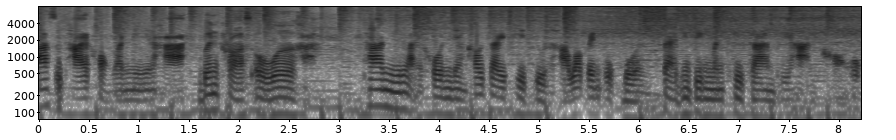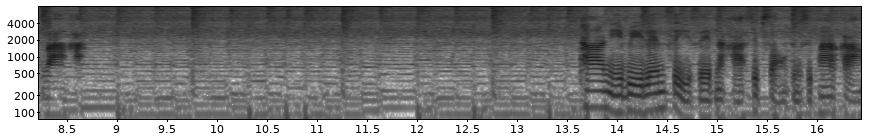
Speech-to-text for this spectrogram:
ท่าสุดท้ายของวันนี้นะคะเบิล crossover ค่ะท่านี้หลายคนยังเข้าใจผิดอยู่นะคะว่าเป็นอกบน แต่จริงๆ มันคือการบริหารของอกล่างค่ะ ท่านี้บีเล่น 4 เซตนะคะ 12-15 ครั้ง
